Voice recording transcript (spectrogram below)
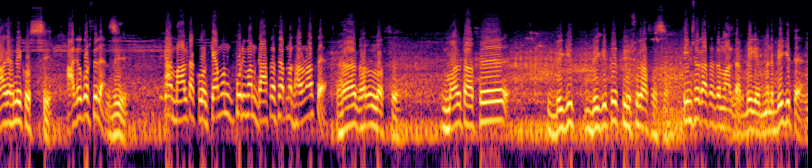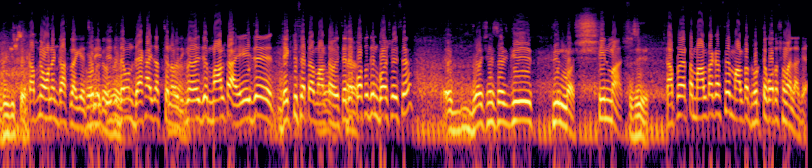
নাগানি করছি। আগে করছিলেন? জি। এখানে মালটা কেমন পরিমাণ গাছ আছে? আপনার ধারণা আছে? হ্যাঁ ধারণা আছে। মালটা আছে গাছ আছে। গাছ আছে মালটা বিঘে মানে বিঘিতে বিঘিতে আপনি অনেক গাছ লাগিয়েছেন। এই যে যেমন দেখাই যাচ্ছে না ওইদিকে। এই যে মালটা এই যে দেখতেছে একটা মালটা হয়েছে এটা। কতদিন বয়স হয়েছে? বয়স হয়েছে কি তিন মাস। তিন মাস? জি। আপনার একটা মালটা গাছে মালটা ধরতে কত সময় লাগে?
